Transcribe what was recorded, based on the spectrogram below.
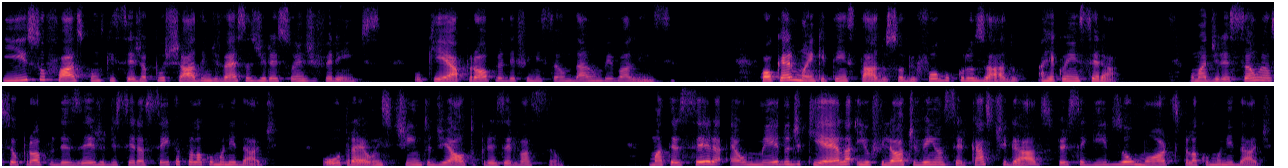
e isso faz com que seja puxado em diversas direções diferentes, o que é a própria definição da ambivalência. Qualquer mãe que tenha estado sob o fogo cruzado a reconhecerá. Uma direção é o seu próprio desejo de ser aceita pela comunidade, outra é o instinto de autopreservação. Uma terceira é o medo de que ela e o filhote venham a ser castigados, perseguidos ou mortos pela comunidade.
